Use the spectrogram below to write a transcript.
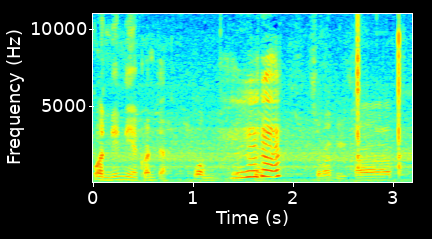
ป้อนนี่เนี่ยก่อนจ้ะป้อนสวัสดีครับ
